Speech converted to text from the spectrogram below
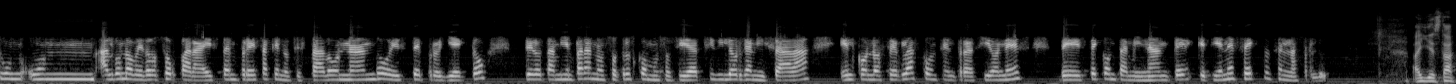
un, un algo novedoso para esta empresa que nos está donando este proyecto, pero también para nosotros como sociedad civil organizada el conocer las concentraciones de este contaminante que tiene efectos en la salud. Ahí está.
